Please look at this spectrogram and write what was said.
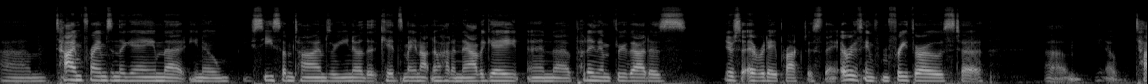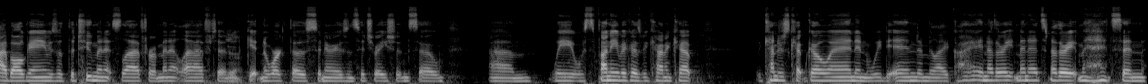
um, time frames in the game that you know you see sometimes, or you know that kids may not know how to navigate, and uh, putting them through that as just an everyday practice thing. Everything from free throws to um, you know, tie ball games with the two minutes left or a minute left and Yeah. getting to work those scenarios and situations. So um, we, it was funny because we kind of kept, we kind of just kept going and we'd end and be like, hey, another eight minutes, another eight minutes. And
